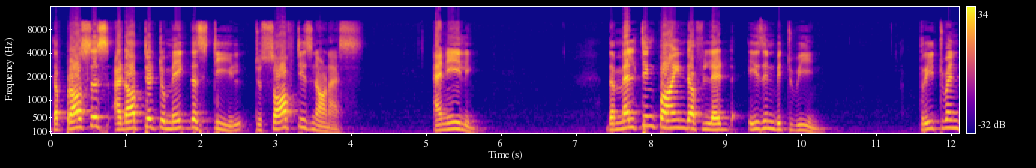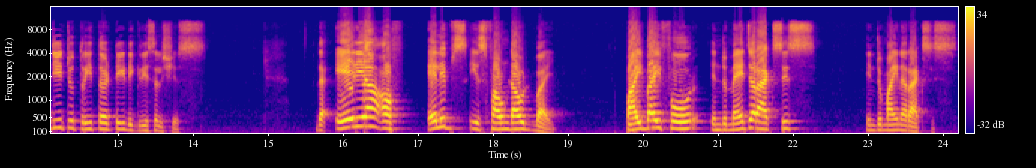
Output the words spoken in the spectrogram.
The process adopted to make the steel to soft is known as annealing. The melting point of lead is in between 320 to 330 degrees Celsius. The area of ellipse is found out by pi by 4 into major axis into minor axis.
